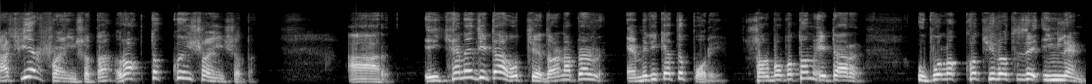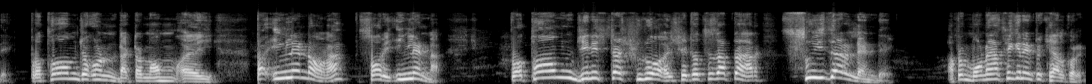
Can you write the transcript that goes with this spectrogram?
রাশিয়ার সহিংসতা, রক্তক্ষয়ী সহিংসতা। আর এইখানে যেটা হচ্ছে, ধরেন আপনার আমেরিকাতে পরে সর্বপ্রথম এটার উপলক্ষ ছিল হচ্ছে যে ইংল্যান্ডে। প্রথম যখন ডাক্তার মোহাম্মদ এই, তা ইংল্যান্ডও না সরি ইংল্যান্ড না। প্রথম জিনিসটা শুরু হয় সেটা হচ্ছে যে আপনার সুইজারল্যান্ডে। আপনার মনে আছে কিনা একটু খেয়াল করেন?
